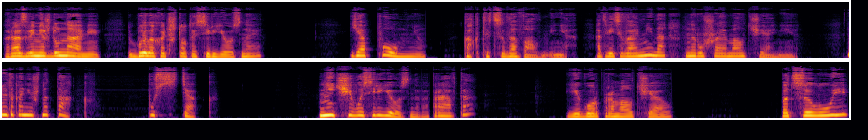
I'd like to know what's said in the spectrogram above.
Разве между нами было хоть что-то серьезное? — Я помню, как ты целовал меня, — ответила Амина, нарушая молчание. — Ну, это, конечно, так, пустяк. Ничего серьезного, правда? Егор промолчал. Поцелуи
